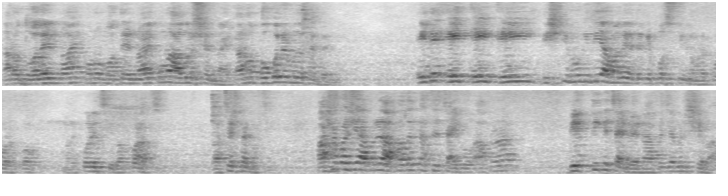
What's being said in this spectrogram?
কারও দলের নয়, কোনো মতের নয়, কোনো আদর্শের নয়, কারও বগলের মধ্যে থাকবেন না। এইটা এই এই এই দৃষ্টিভঙ্গি দিয়ে আমাদের এদেরকে পোস্টিং আমরা মানে করেছি বা করাচ্ছি বা চেষ্টা করছি। পাশাপাশি আপনারা আপনাদের কাছে চাইব, আপনারা ব্যক্তিকে চাইবেন আপনি চাইবেন সেবা।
